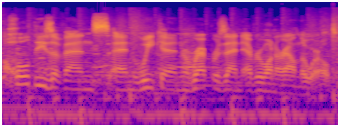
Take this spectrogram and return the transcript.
hold these events and we can represent everyone around the world.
